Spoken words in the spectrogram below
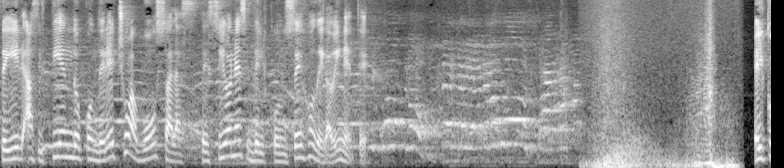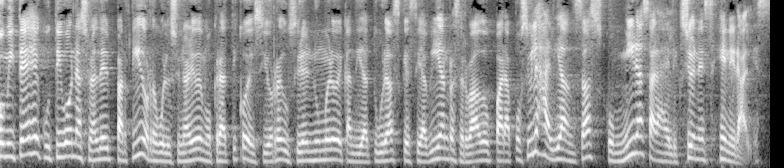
seguir asistiendo con derecho a voz a las sesiones del Consejo de Gabinete. El Comité Ejecutivo Nacional del Partido Revolucionario Democrático decidió reducir el número de candidaturas que se habían reservado para posibles alianzas con miras a las elecciones generales.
